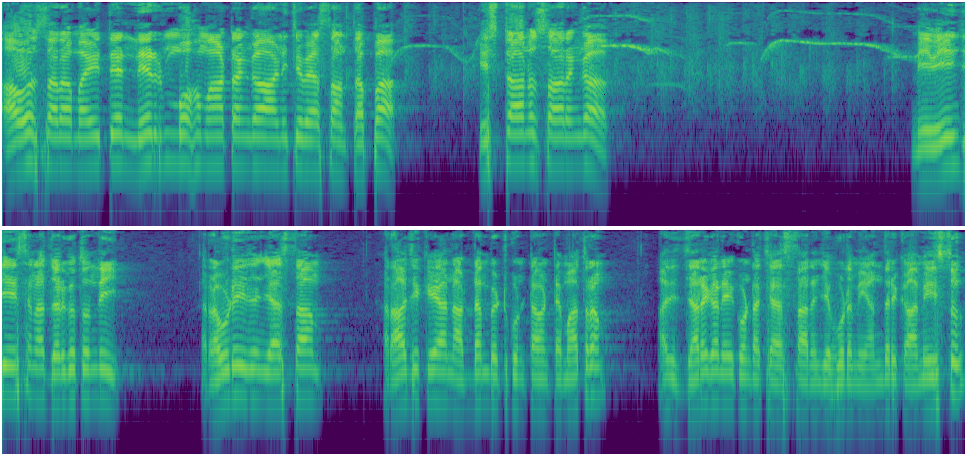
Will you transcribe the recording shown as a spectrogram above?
అవసరమైతే నిర్మోహమాటంగా అణిచివేస్తాం తప్ప ఇష్టానుసారంగా మేమేం చేసినా జరుగుతుంది. రౌడీజం చేస్తాం. రాజకీయాన్ని అడ్డం పెట్టుకుంటామంటే మాత్రం అది జరగనీయకుండా చేస్తానని చెప్పి కూడా మీ అందరికి హామీ ఇస్తూ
